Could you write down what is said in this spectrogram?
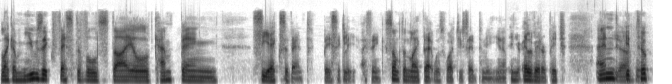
like a music festival style camping CX event, basically, I think. Something like that was what you said to me, you know, in your elevator pitch. And yeah, it yeah. took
